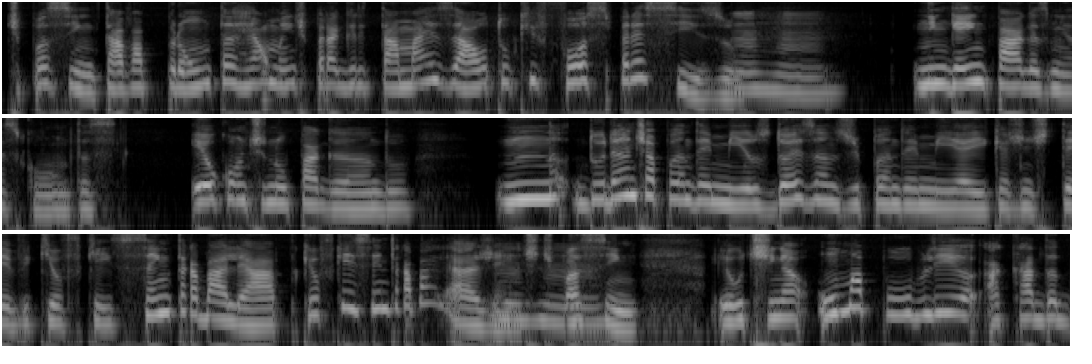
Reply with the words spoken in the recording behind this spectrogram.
tipo assim, tava pronta realmente para gritar mais alto o que fosse preciso. Uhum ninguém paga as minhas contas. Eu continuo pagando. Durante a pandemia, os dois anos de pandemia aí que a gente teve, que eu fiquei sem trabalhar, porque eu fiquei sem trabalhar, gente. Tipo uhum. Tipo assim, eu tinha uma publi a cada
